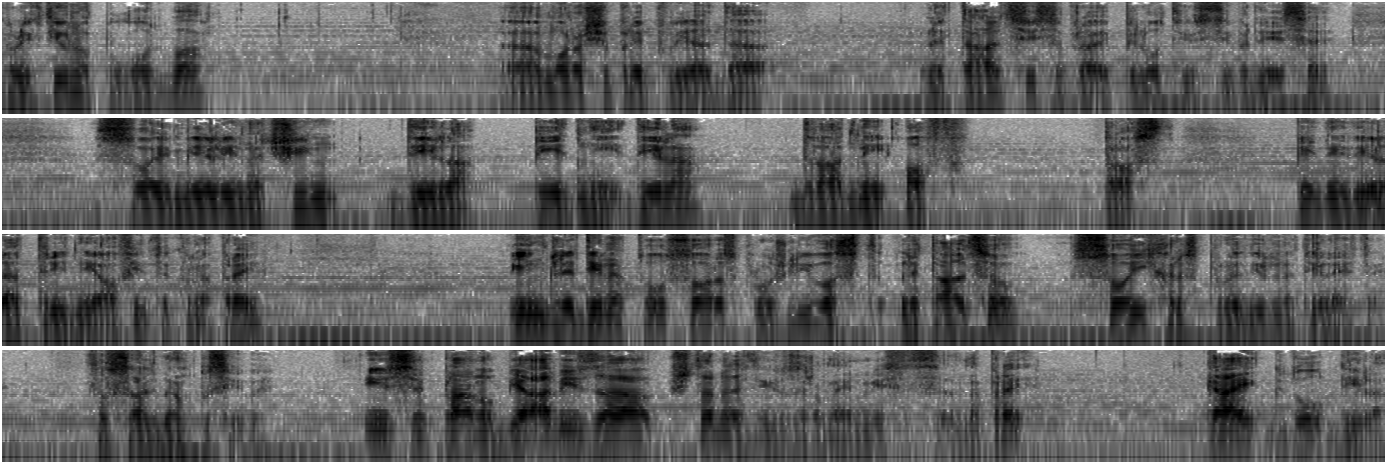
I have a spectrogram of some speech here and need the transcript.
kolektivno pogodbo. Uh, moram še prej povedati, da letalci, se pravi piloti in stevardese, so imeli način dela pet dni dela, dva dni off, prost. Pet dni dela, tri dni off in tako naprej. In glede na to vso razpoložljivost letalcev, so jih razporedili na te lete, za vsak dan posebej. in se plan objavi za 14 dni, oziroma en mesec naprej, kaj kdo dela.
